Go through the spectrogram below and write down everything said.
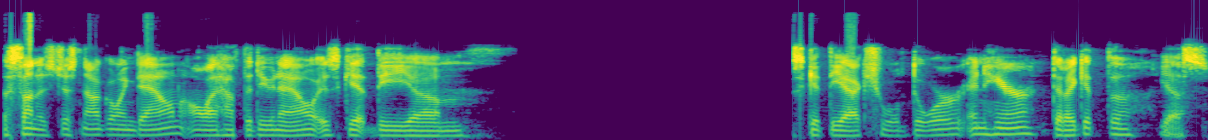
the sun is just now going down. All I have to do now is get the um, just get the actual door in here. Did I get the yes?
